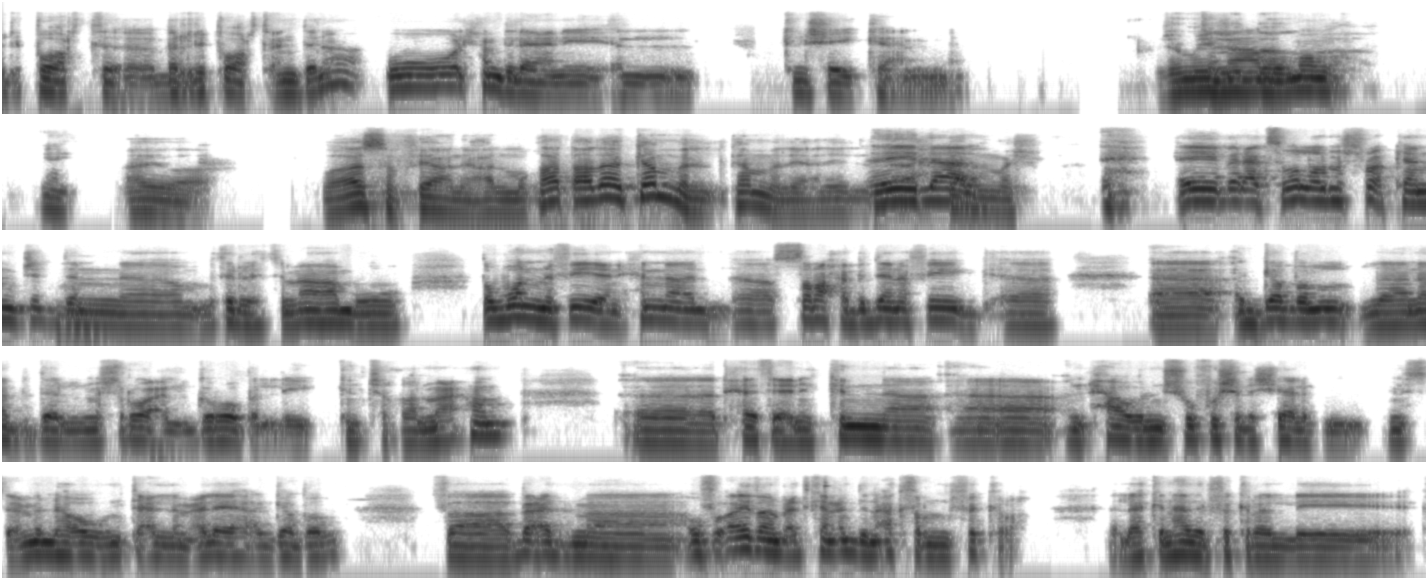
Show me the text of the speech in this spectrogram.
report بال report عندنا. والحمد لله يعني ال... كل شيء كان جميل جدا. ومو... أيوه. وأسف يعني على المقاطعة لا كمل كمل يعني إيه، أحكي لا،. المشروع. اي بالعكس والله المشروع كان جدا آه، مثير للاهتمام وطولنا فيه يعني إحنا آه، الصراحة بدينا فيه آه، آه، قبل لا نبدأ المشروع ال group اللي كنت شغال معهم بحيث يعني كنا نحاول نشوف وش الأشياء اللي بنستعملها ونتعلم عليها قبل. فبعد ما وأيضا بعد كان عندنا أكثر من فكرة لكن هذه الفكرة اللي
